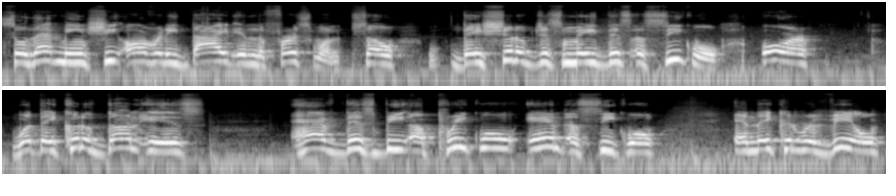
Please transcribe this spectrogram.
So that means she already died in the first one. So they should have just made this a sequel. Or what they could have done is have this be a prequel and a sequel, and they could reveal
